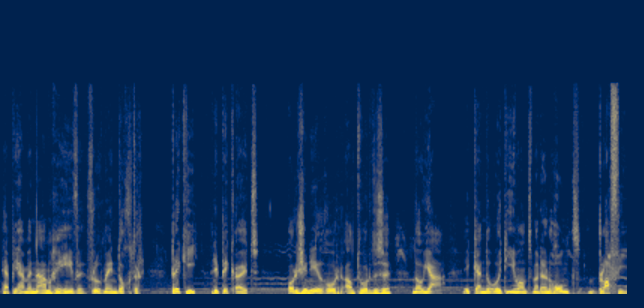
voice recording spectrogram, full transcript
Heb je hem een naam gegeven? vroeg mijn dochter. Prikkie, riep ik uit. Origineel hoor, antwoordde ze. Nou ja, ik kende ooit iemand met een hond, Blaffy.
